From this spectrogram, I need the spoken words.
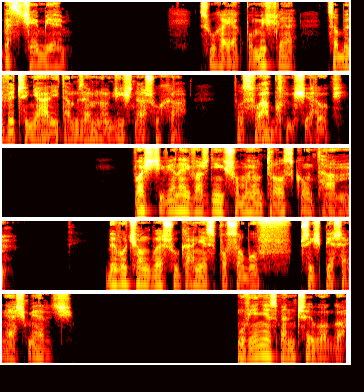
bez ciebie Słuchaj, jak pomyślę, co by wyczyniali tam ze mną dziś na szucha, to słabo mi się robi. Właściwie najważniejszą moją troską tam było ciągłe szukanie sposobów przyspieszenia śmierci. Mówienie zmęczyło go.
